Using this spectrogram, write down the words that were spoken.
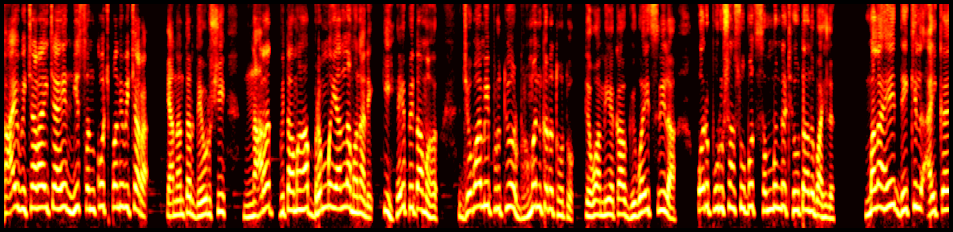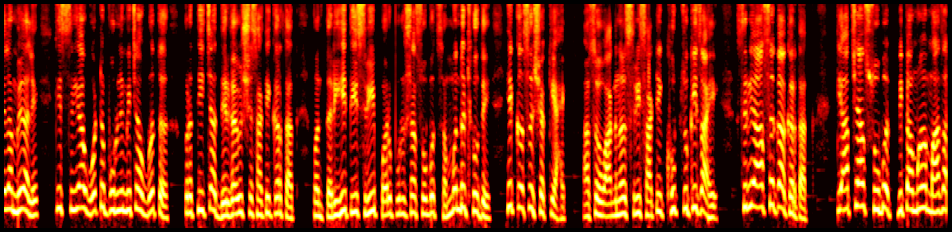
काय विचारायचे आहे निसंकोचपणे विचारा. त्यानंतर देवर्षी नारद पितामह ब्रह्म यांना म्हणाले की हे पितामह जेव्हा मी पृथ्वीवर भ्रमण करत होतो तेव्हा मी एका विवाहित स्त्रीला परपुरुषासोबत संबंध ठेवताना पाहिलं. मला हे देखील ऐकायला मिळाले की स्त्रिया वटपौर्णिमेच्या व्रत प्रतीच्या दीर्घायुष्यासाठी करतात पण तरीही ती स्त्री परपुरुषासोबत संबंध ठेवते हे कसं शक्य आहे? असं वागणं स्त्रीसाठी खूप चुकीचं आहे. स्त्रिया असं का करतात? त्याच्या सोबत पितामह माझा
